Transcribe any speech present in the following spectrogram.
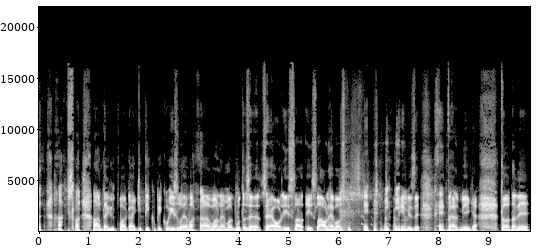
Anteeksi nyt vaan kaikki pikku pikku isloja vanhemmat, mutta se, se on, Isla, Isla on hevosen nimi, se ei pääse mihinkään. Tuota, niin,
